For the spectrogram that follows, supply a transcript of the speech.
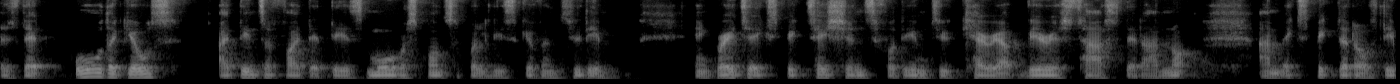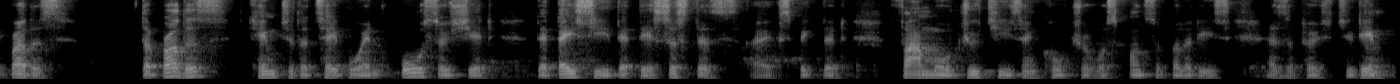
is that all the girls identified that there's more responsibilities given to them and greater expectations for them to carry out various tasks that are not um, expected of their brothers. The brothers came to the table and also shared that they see that their sisters are expected far more duties and cultural responsibilities as opposed to them.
